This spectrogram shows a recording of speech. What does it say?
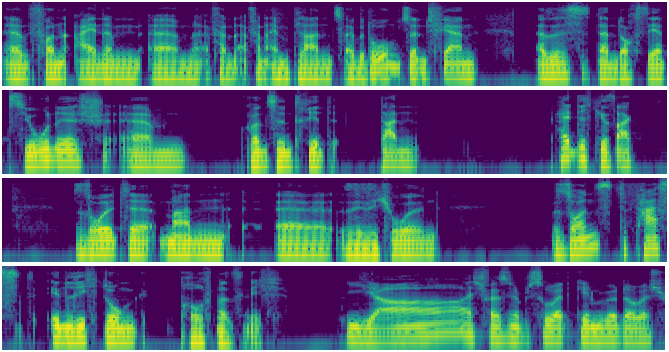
äh, von einem ähm, von, von einem Plan zwei Bedrohungen zu entfernen. Also es ist dann doch sehr psionisch ähm, konzentriert. Dann hätte ich gesagt, sollte man äh, sie sich holen. Sonst fast in Richtung braucht man sie nicht. Ja, ich weiß nicht, ob ich so weit gehen würde, aber ich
